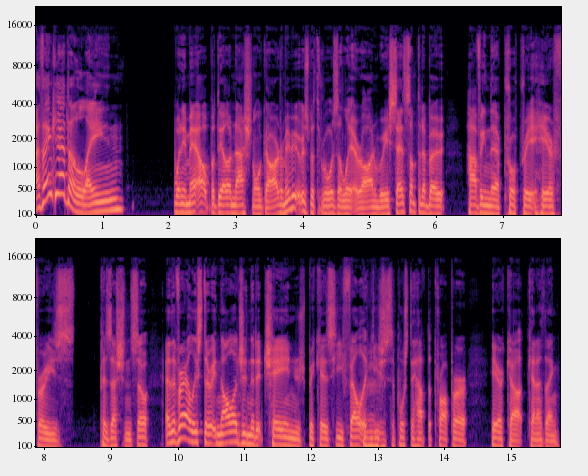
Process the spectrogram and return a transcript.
I think he had a line when he met up with the other National Guard, or maybe it was with Rosa later on, where he said something about having the appropriate hair for his position. So at the very least, they're acknowledging that it changed because he felt like mm. he was supposed to have the proper haircut, kind of thing.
